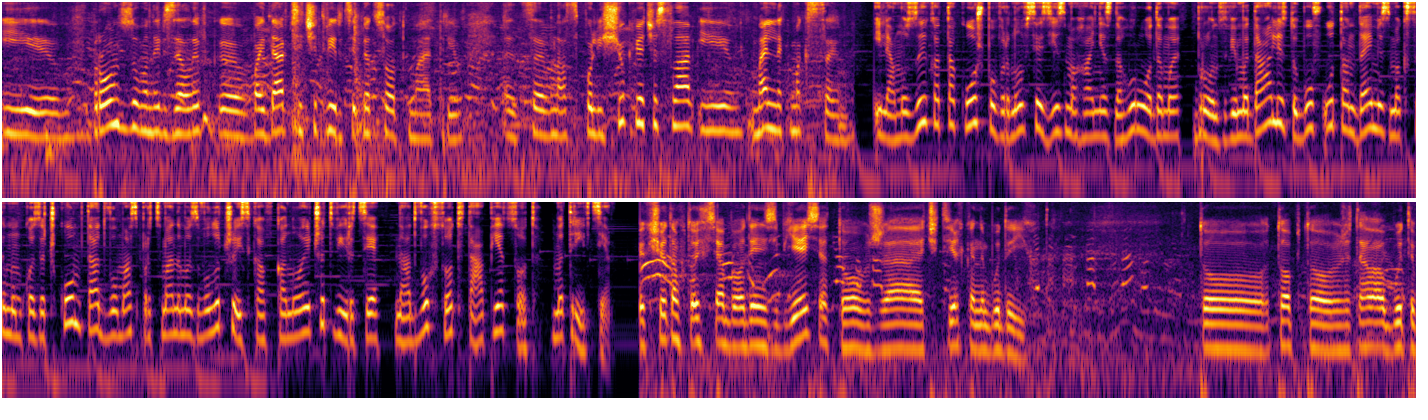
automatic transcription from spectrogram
І бронзу вони взяли в е, байдарці четвірці 500 метрів. Е, Це в нас Поліщук В'ячеслав і Мельник Максим. Ілля Музика також повернувся зі змагання з нагородами. Бронзові медалі здобув у тандемі з Максимом Козачком та двома спортсменами з Волочиська в каної четвірці на 200 та 500 метрівці. Якщо там хтось хоча б один зіб'ється, то вже четвірка не буде їхати. То, тобто вже треба бути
